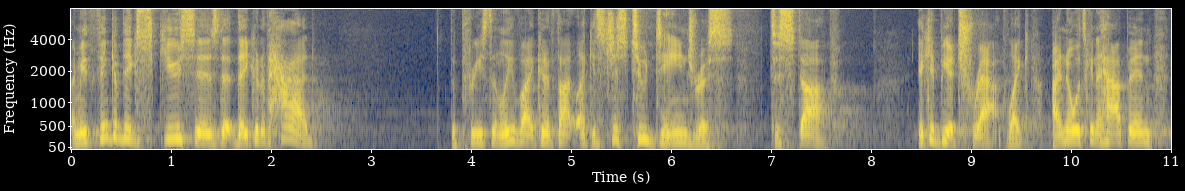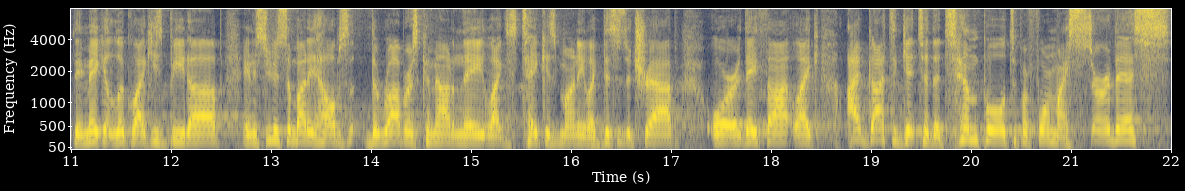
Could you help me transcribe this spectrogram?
I mean, think of the excuses that they could have had. The priest and Levite could have thought, like, it's just too dangerous to stop. It could be a trap. Like, I know what's gonna happen. They make it look like he's beat up, and as soon as somebody helps, the robbers come out and they like take his money, like, this is a trap. Or they thought, like, I've got to get to the temple to perform my service.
